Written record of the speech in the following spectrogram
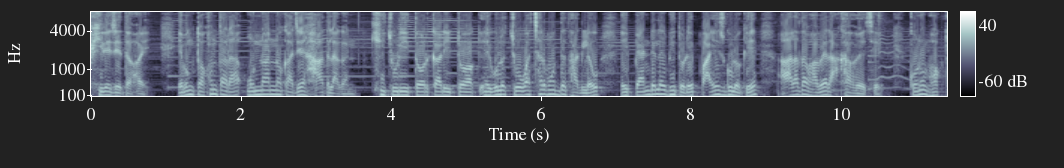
ফিরে যেতে হয় এবং তখন তারা অন্যান্য কাজে হাত লাগান। খিচুড়ি, তরকারি, টক এগুলো চৌবাচ্চার মধ্যে থাকলেও এই প্যান্ডেলের ভিতরে পায়েসগুলোকে আলাদাভাবে রাখা হয়েছে। কোনো ভক্ত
